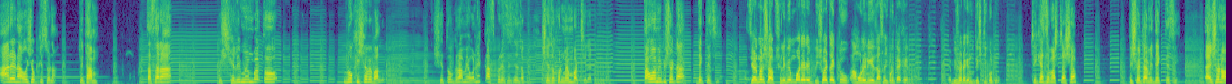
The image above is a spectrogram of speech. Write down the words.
আরে না ওইসব কিছু না। তুই থাম। তাছাড়া সেলিম মেম্বার তো লোক হিসাবে ভালো। সে তো গ্রামে অনেক কাজ করেছে সে যখন সে যখন মেম্বার ছিলেন। তাও আমি বিষয়টা দেখতেছি। চেয়ারম্যান সাহেব সেলিম মেম্বারের এই বিষয়টা একটু আমলে নিয়ে যাচাই করে দেখেন। বিষয়টা কিন্তু দৃষ্টিকটু। ঠিক আছে মাস্টার সাহেব। বিষয়টা আমি দেখতেছি। এই শোনো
